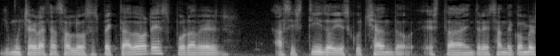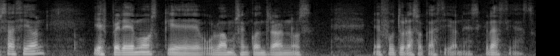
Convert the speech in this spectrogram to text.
y muchas gracias a los espectadores por haber asistido y escuchando esta interesante conversación y esperemos que volvamos a encontrarnos en futuras ocasiones. Gracias.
